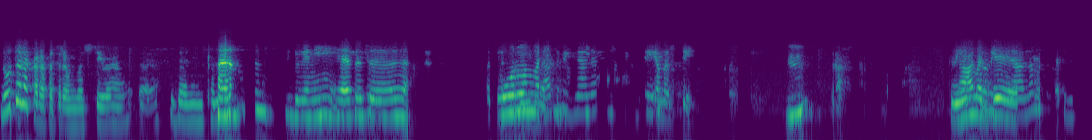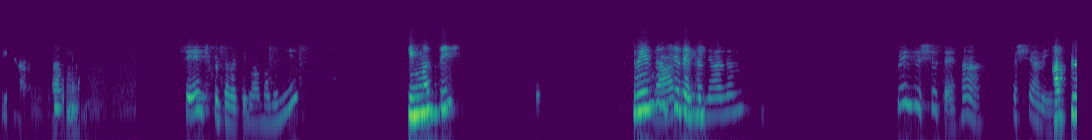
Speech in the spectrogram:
नूतनकरपत्रम् अस्ति वा इदानीं भगिनि एतत् पूर्वं विज्ञानमस्ति स्क्रीन् मध्ये चेञ्ज् कृतवती वा भगिनि किम् अस्ति स्क्रीन् दृश्यते ज्ञानं स्क्रीन् दृश्यते हा पश्यामि। अत्र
